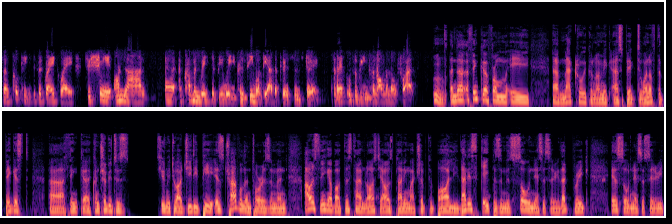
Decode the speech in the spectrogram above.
so cooking is a great way to share online uh, a common recipe where you can see what the other person's doing. So that's also been phenomenal for us. Mm. And uh, I think uh, from a, a, macroeconomic aspect, one of the biggest, uh, I think, uh, contributors excuse me, to our GDP is travel and tourism. And I was thinking about this time last year, I was planning my trip to Bali. That escapism is so necessary. That break is so necessary.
